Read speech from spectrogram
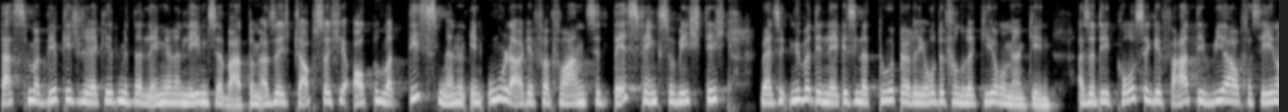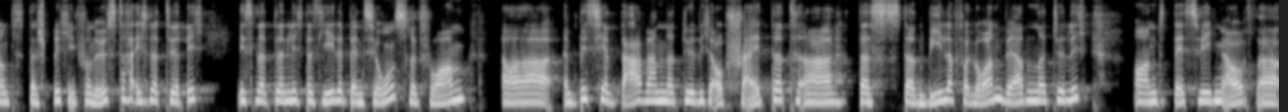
dass man wirklich reagiert mit einer längeren Lebenserwartung. Also ich glaube, solche Automatismen in Umlageverfahren sind deswegen so wichtig, weil sie über die Legislaturperiode von Regierungen gehen. Also die große Gefahr, die wir auch sehen, und da spreche ich von Österreich natürlich, ist natürlich, dass jede Pensionsreform äh, ein bisschen daran natürlich auch scheitert, äh, dass dann Wähler verloren werden natürlich und deswegen auch äh,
